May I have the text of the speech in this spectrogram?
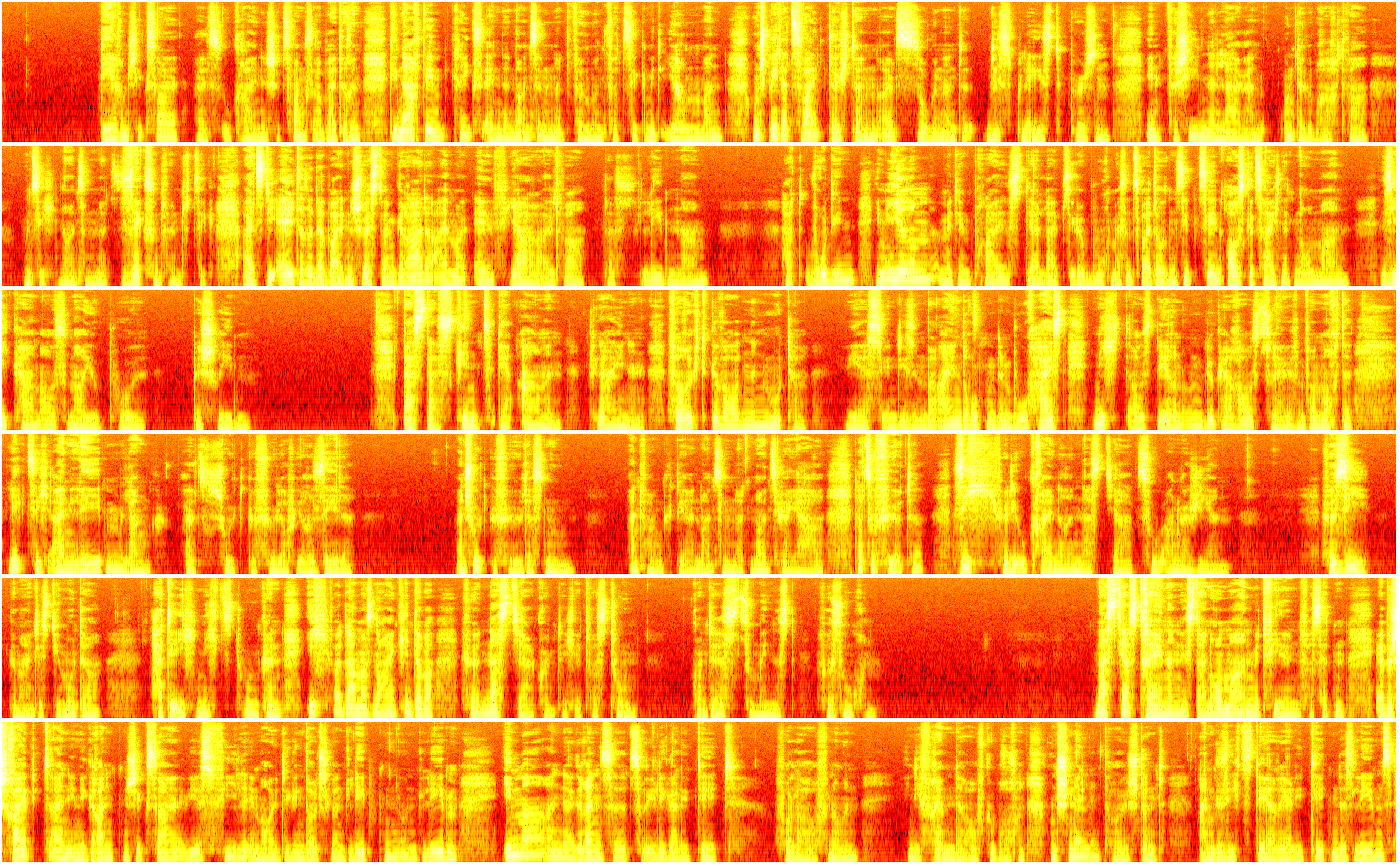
Deren Schicksal als ukrainische Zwangsarbeiterin, die nach dem Kriegsende 1945 mit ihrem Mann und später zwei Töchtern als sogenannte Displaced Person in verschiedenen Lagern untergebracht war und sich 1956, als die ältere der beiden Schwestern gerade einmal elf Jahre alt war, das Leben nahm, hat Wodin in ihrem mit dem Preis der Leipziger Buchmesse 2017 ausgezeichneten Roman Sie kam aus Mariupol beschrieben. Dass das Kind der armen, kleinen, verrückt gewordenen Mutter, wie es in diesem beeindruckenden Buch heißt, nicht aus deren Unglück herauszuhelfen vermochte, legt sich ein Leben lang als Schuldgefühl auf ihre Seele ein Schuldgefühl, das nun Anfang der 1990er Jahre dazu führte, sich für die Ukrainerin Nastja zu engagieren. Für sie, gemeint ist die Mutter, hatte ich nichts tun können. Ich war damals noch ein Kind, aber für Nastja konnte ich etwas tun, konnte es zumindest versuchen. Nastjas Tränen ist ein Roman mit vielen Facetten. Er beschreibt ein Immigrantenschicksal, wie es viele im heutigen Deutschland lebten und leben, immer an der Grenze zur Illegalität, voller Hoffnungen, in die Fremde aufgebrochen und schnell enttäuscht und angesichts der Realitäten des Lebens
